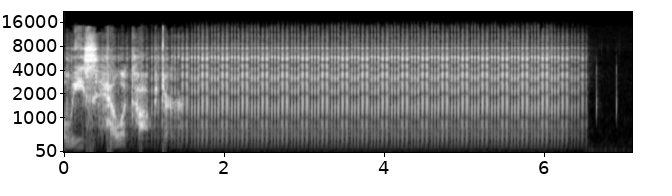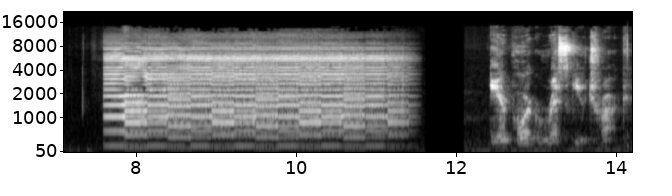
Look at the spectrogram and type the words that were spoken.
Police helicopter. Airport rescue truck.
